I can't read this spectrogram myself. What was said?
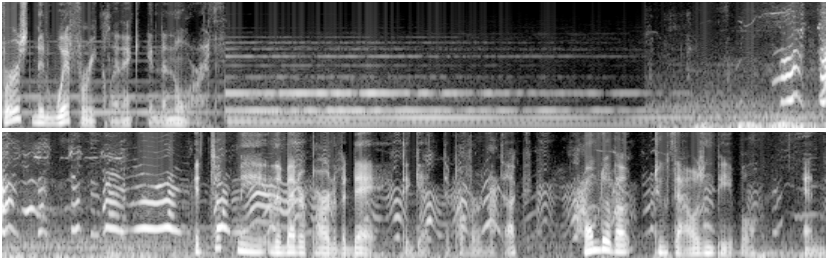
first midwifery clinic in the north. It took me the better part of a day to get to Puvirnituq, home to about 2,000 people and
